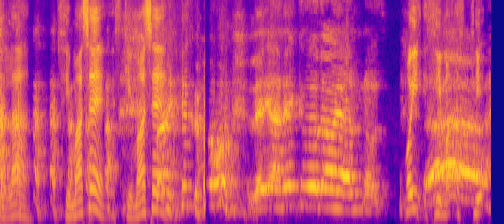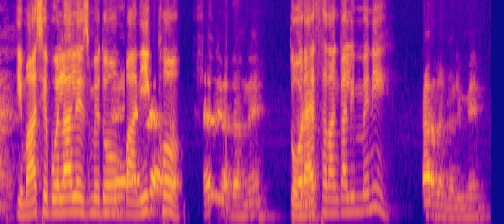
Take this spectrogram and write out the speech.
Γελά. θυμάσαι, θυμάσαι. Λέει ανέκδοτα ο Ιάννος. Όχι, θυμά, θυ- θυμάσαι που έλαλες με τον Ναι, Πανίκο; Έτσι ήταν, ναι. Τώρα Ναι. θα ήταν καλυμμένοι. Α, ήταν καλυμμένοι.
